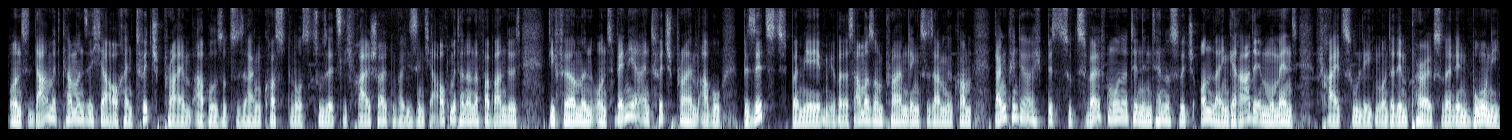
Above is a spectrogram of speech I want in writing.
Und damit kann man sich ja auch ein Twitch Prime-Abo sozusagen kostenlos zusätzlich freischalten, weil die sind ja auch miteinander verbandelt, die Firmen. Und wenn ihr ein Twitch Prime-Abo besitzt, bei mir eben über das Amazon Prime-Ding zusammengekommen, dann könnt ihr euch bis zu zwölf Monate Nintendo Switch Online gerade im Moment frei zulegen unter den Perks oder den Boni,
